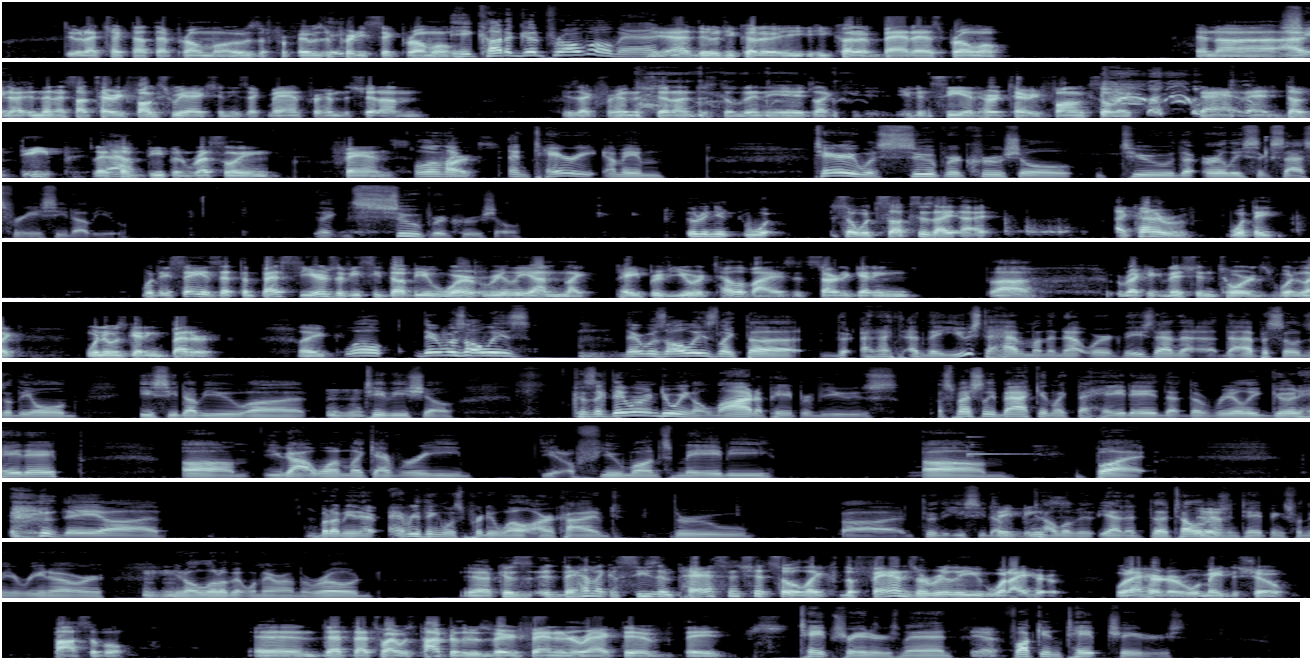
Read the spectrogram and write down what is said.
dude. I checked out that promo. It was a it was a He- pretty sick promo. he cut a good promo, man. Yeah, dude, he could have he, he cut a badass promo. And uh, I, and then I saw Terry Funk's reaction. He's like, "Man, for him to shit on, he's like, for him to shit on just the lineage, like you can see it hurt Terry Funk. So like that that dug deep. That Yeah. dug deep in wrestling fans' Well, and, like, hearts. and Terry, I mean, Terry was super crucial to the early success for ECW. Like super crucial. Dude, and you, what, so what sucks is I, I, I kind of what they, what they say is that the best years of ECW weren't really on like pay per view or televised. It started getting uh, recognition towards when like when it was getting better. Like Well, there was always there was always like the, the and, I, and they used to have them on the network. They used to have the the episodes of the old ECW uh, TV show because like they weren't doing a lot of pay per views, especially back in like the heyday, that the really good heyday. Um, you got one like every you know few months maybe. Um, but they uh, but I mean everything was pretty well archived through. Uh, through the ECW television, yeah, the, the television tapings from the arena, or mhm. you know, a little bit when they were on the road. yeah, because they had like a season pass and shit. So like the fans are really what I heard. What I heard are what made the show possible, and that that's why it was popular. It was very fan interactive. They tape traders, man. yeah. Fucking tape traders.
